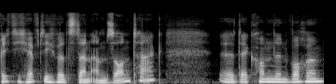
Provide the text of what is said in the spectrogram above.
Richtig heftig wird es dann am Sonntag äh, der kommenden Woche.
